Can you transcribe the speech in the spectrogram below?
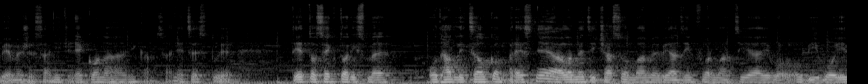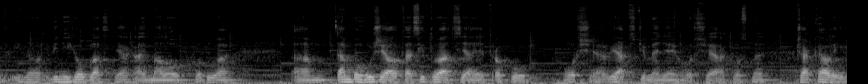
Vieme, že sa nič nekoná, nikam sa necestuje. Tieto sektory sme odhadli celkom presne, ale medzi časom máme viac informácií aj o, o vývoji v, ino, v iných oblastiach, aj malou obchodu a um, tam bohužiaľ tá situácia je trochu horšia, viac či menej horšia, ako sme čakali.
